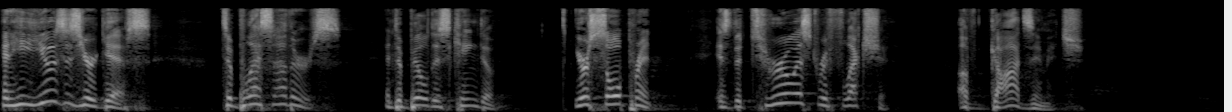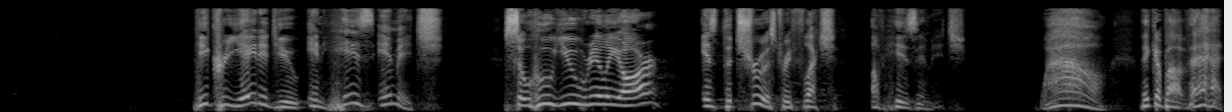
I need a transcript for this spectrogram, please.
and he uses your gifts to bless others and to build his kingdom. Your soul print is the truest reflection of God's image. He created you in his image. So who you really are is the truest reflection of his image. Wow. Think about that.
